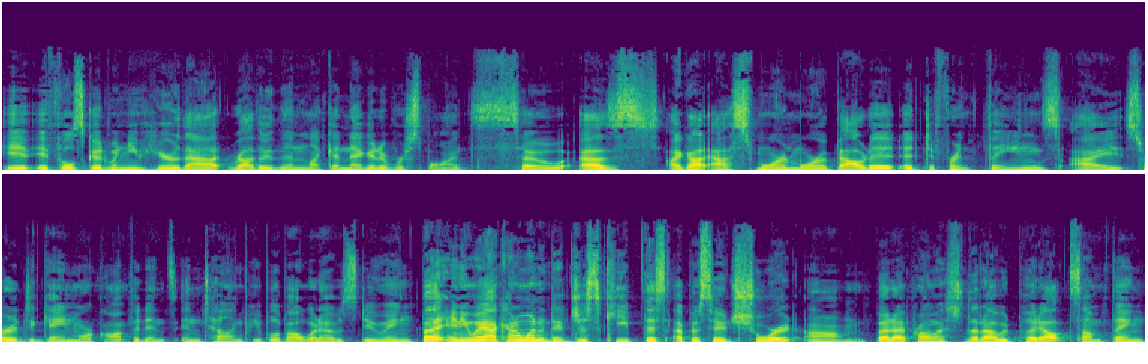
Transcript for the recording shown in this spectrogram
it, it feels good when you hear that rather than like a negative response. So as I got asked more and more about it at different things, I started to gain more confidence in telling people about what I was doing. But anyway, I kind of wanted to just keep this episode short. Um, but I promised that I would put out something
